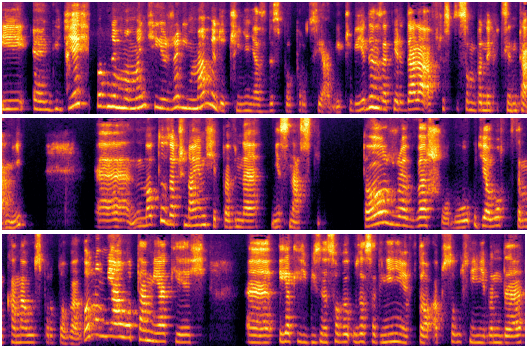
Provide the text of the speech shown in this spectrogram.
I e, gdzieś w pewnym momencie, jeżeli mamy do czynienia z dysproporcjami, czyli jeden zapierdala, a wszyscy są beneficjentami, e, no to zaczynają się pewne niesnaski. To, że weszło, było udziałowcem kanału sportowego, no miało tam jakieś E, jakieś biznesowe uzasadnienie, w to absolutnie nie będę,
